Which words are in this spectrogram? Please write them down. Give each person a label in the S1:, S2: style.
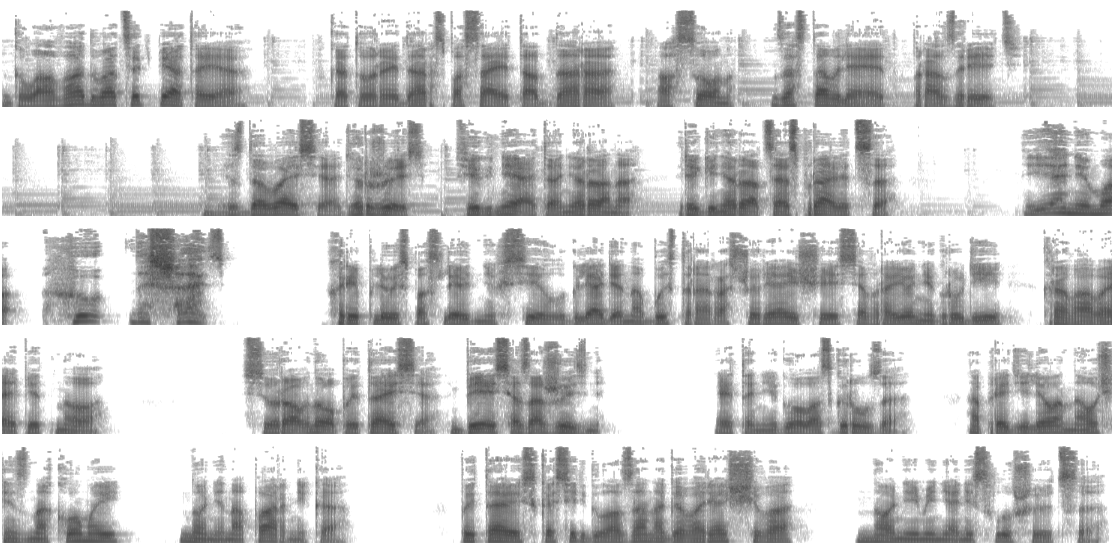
S1: Глава 25, в которой дар спасает от дара, а сон заставляет прозреть. «Не сдавайся, держись. Фигня это, а не рана. Регенерация справится».
S2: «Я не могу дышать», — хриплю из последних сил, глядя на быстро расширяющееся в районе груди кровавое пятно.
S1: «Все равно пытайся, бейся за жизнь!»
S2: Это не голос груза. Определенно очень знакомый, но не напарника. Пытаюсь скосить глаза на говорящего, но они меня не слушаются.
